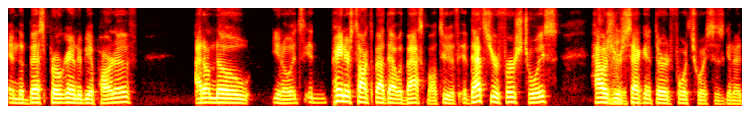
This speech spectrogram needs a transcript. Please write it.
and the best program to be a part of, I don't know. You know, it's it, Painters talked about that with basketball too. If, if that's your first choice, how's your Mhm. second, third, fourth choice is going to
